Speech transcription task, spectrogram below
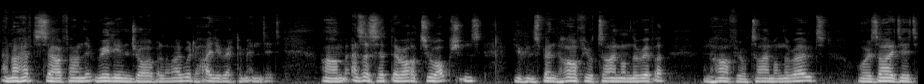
and I have to say I found it really enjoyable and I would highly recommend it. Um, as I said, there are two options. You can spend half your time on the river and half your time on the roads, or as I did,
